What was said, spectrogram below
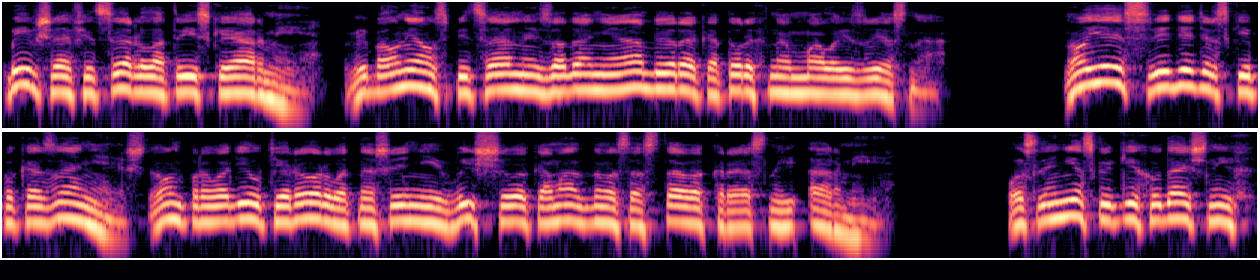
Бывший офицер латвийской армии. Выполнял специальные задания Абвера, которых нам мало известно. Но есть свидетельские показания, что он проводил террор в отношении высшего командного состава Красной армии. После нескольких удачных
